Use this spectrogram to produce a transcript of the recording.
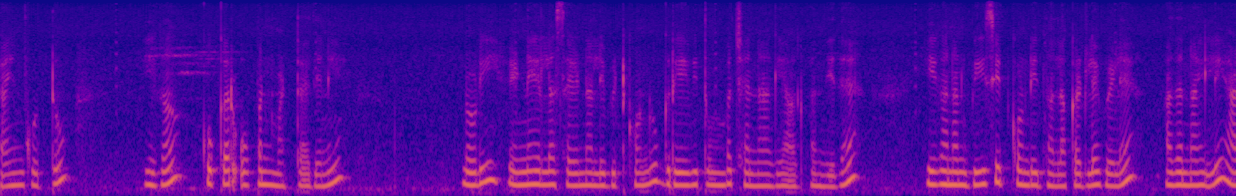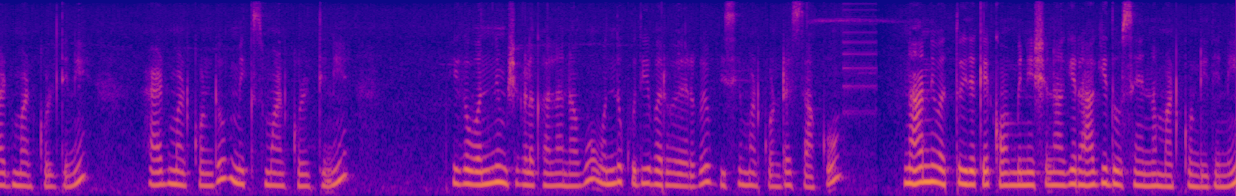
ಟೈಮ್ ಕೊಟ್ಟು ಈಗ ಕುಕ್ಕರ್ ಓಪನ್ ಮಾಡ್ತಾ ಇದ್ದೀನಿ. ನೋಡಿ, ಎಣ್ಣೆ ಎಲ್ಲ ಸೈಡ್ನಲ್ಲಿ ಬಿಟ್ಕೊಂಡು ಗ್ರೇವಿ ತುಂಬ ಚೆನ್ನಾಗಿ ಆಗಿ ಬಂದಿದೆ. ಈಗ ನಾನು ಬೇಯಿಸಿಟ್ಕೊಂಡಿದ್ನಲ್ಲ ಕಡಲೆಬೇಳೆ, ಅದನ್ನು ಇಲ್ಲಿ ಆ್ಯಡ್ ಮಾಡ್ಕೊಳ್ತೀನಿ. ಆ್ಯಡ್ ಮಾಡಿಕೊಂಡು ಮಿಕ್ಸ್ ಮಾಡ್ಕೊಳ್ತೀನಿ. ಈಗ ಒಂದು ನಿಮಿಷಗಳ ಕಾಲ ನಾವು ಒಂದು ಕುದಿ ಬರುವವರೆಗೂ ಬಿಸಿ ಮಾಡಿಕೊಂಡ್ರೆ ಸಾಕು. ನಾನಿವತ್ತು ಇದಕ್ಕೆ ಕಾಂಬಿನೇಷನ್ ಆಗಿ ರಾಗಿ ದೋಸೆಯನ್ನು ಮಾಡ್ಕೊಂಡಿದ್ದೀನಿ.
